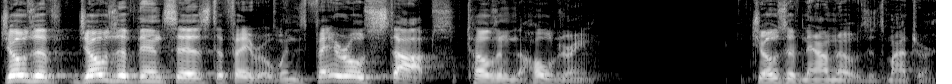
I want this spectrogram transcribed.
Joseph, Joseph then says to Pharaoh, when Pharaoh stops, tells him the whole dream, Joseph now knows it's my turn.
